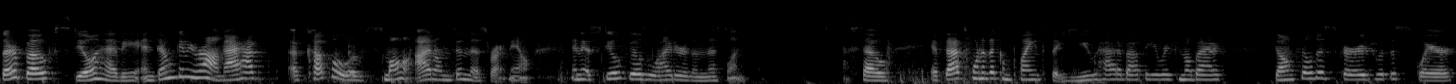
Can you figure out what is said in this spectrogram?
they're both still heavy. And don't get me wrong, I have a couple of small items in this right now. And it still feels lighter than this one. So if that's one of the complaints that you had about the original bag, don't feel discouraged with the square.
